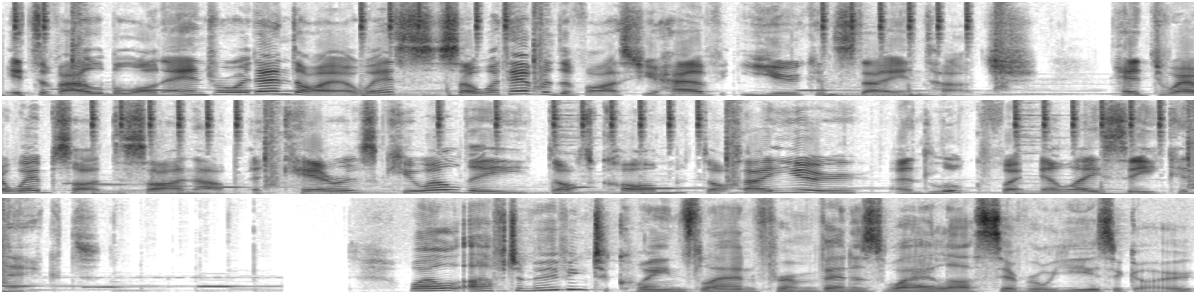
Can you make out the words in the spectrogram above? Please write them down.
It's available on Android and iOS, so whatever device you have, you can stay in touch. Head to our website to sign up at carersqld.com.au and look for LAC Connect. Well, after moving to Queensland from Venezuela several years ago,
